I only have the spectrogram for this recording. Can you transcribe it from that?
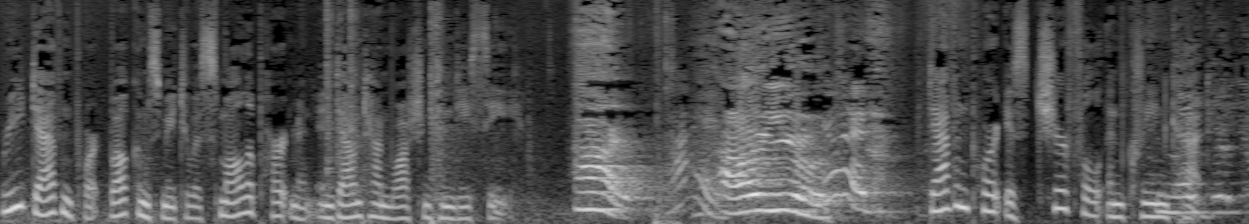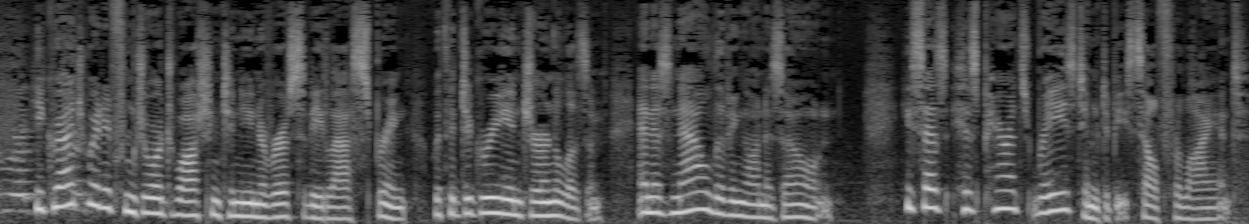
Reid Davenport welcomes me to a small apartment in downtown Washington, D.C. Hi. Hi. How are you? Good. Davenport is cheerful and clean cut. He graduated from George Washington University last spring with a degree in journalism and is now living on his own. He says his parents raised him to be self reliant.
